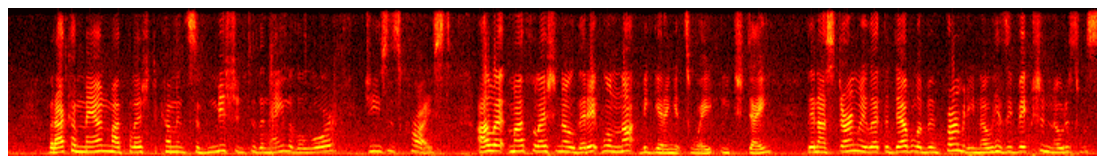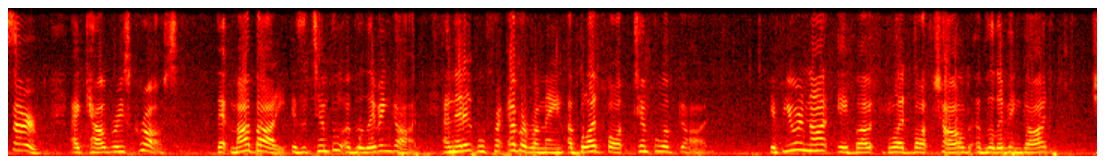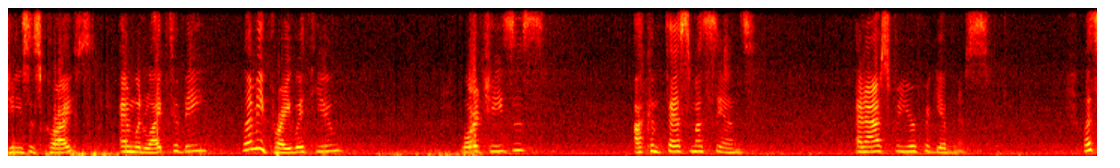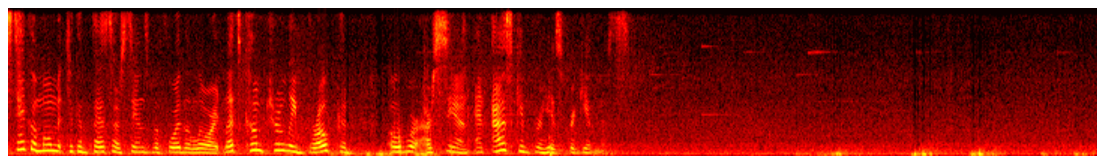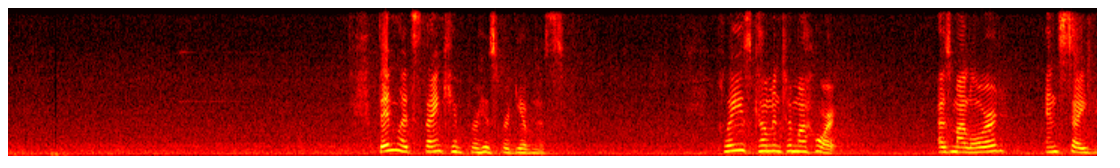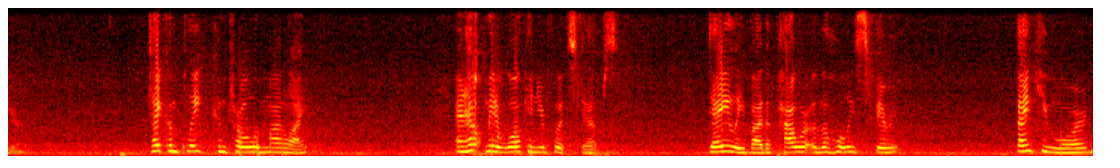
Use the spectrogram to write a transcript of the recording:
But I command my flesh to come in submission to the name of the Lord Jesus Christ. I let my flesh know that it will not be getting its way each day. Then I sternly let the devil of infirmity know his eviction notice was served at Calvary's cross, that my body is a temple of the living God, and that it will forever remain a blood bought temple of God. If you are not a blood bought child of the living God, Jesus Christ, and would like to be, let me pray with you. Lord Jesus, I confess my sins and ask for your forgiveness. Let's take a moment to confess our sins before the Lord. Let's come truly broken over our sin and ask Him for His forgiveness. Then let's thank Him for His forgiveness. Please come into my heart as my Lord and Savior. Take complete control of my life and help me to walk in your footsteps daily by the power of the Holy Spirit. Thank you, Lord,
